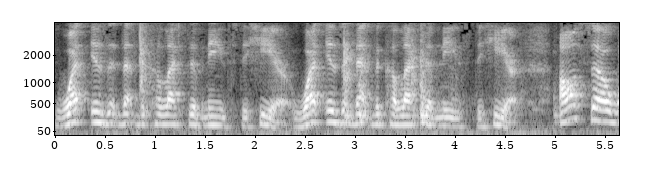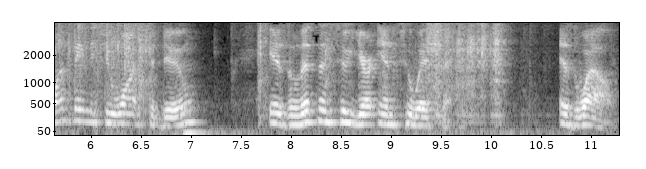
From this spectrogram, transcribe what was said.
What is it that the collective needs to hear? What is it that the collective needs to hear? Also, one thing that you want to do is listen to your intuition as well.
